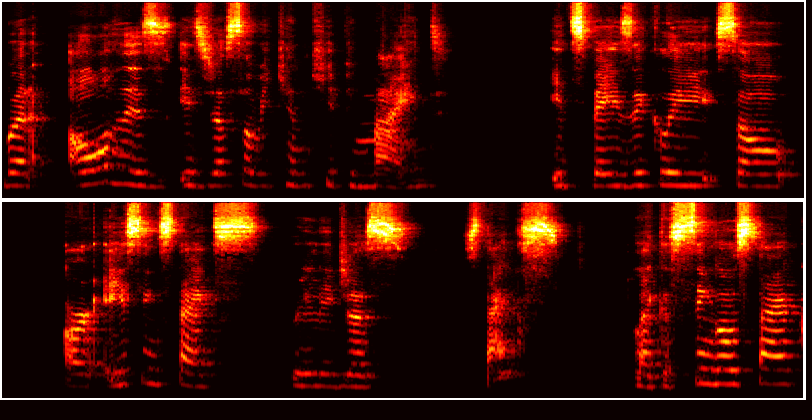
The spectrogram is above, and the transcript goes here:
but all of this is just so we can keep in mind. It's basically so our async stacks really just stacks, like a single stack.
